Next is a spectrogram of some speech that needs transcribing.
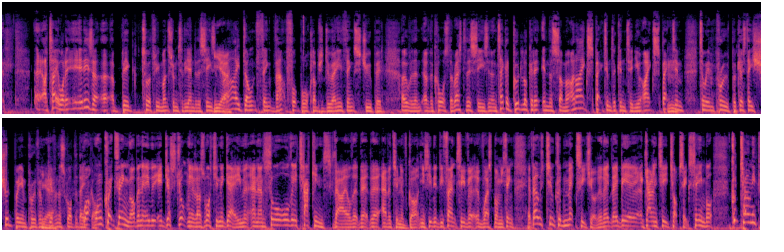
I tell you what, it, it is a, a big two or three months from to the end of the season. Yeah. But I don't think that football club should do anything stupid over the over the course of the rest of this season and take a good look at it in the summer. And I expect him to continue. I expect hmm. him to improve because they should be improving Yeah. given the squad that they've Well, got. One quick thing, Rob, and it, it just struck me as I was watching the game, and I saw all the attacking style that, that, that Everton have got, and you see the defensive of West Brom. You think if those two could mix each other, they'd, they'd be a, a guaranteed top six team. But could Tony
